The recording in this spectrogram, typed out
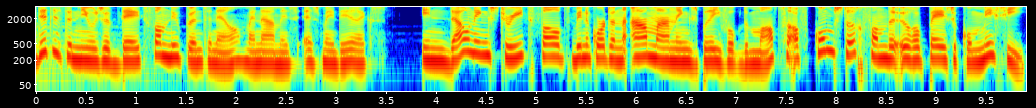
Dit is de nieuwsupdate van nu.nl. Mijn naam is Esme Dirks. In Downing Street valt binnenkort een aanmaningsbrief op de mat, afkomstig van de Europese Commissie.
